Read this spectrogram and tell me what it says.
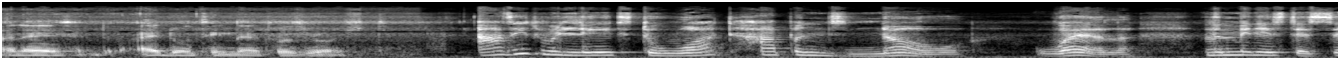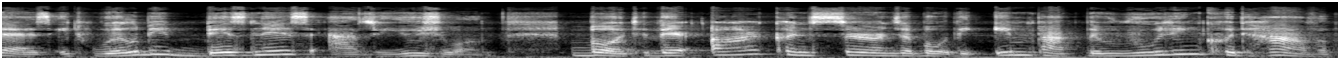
And I, I don't think that was rushed. As it relates to what happens now, Well, the minister says it will be business as usual, but there are concerns about the impact the ruling could have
